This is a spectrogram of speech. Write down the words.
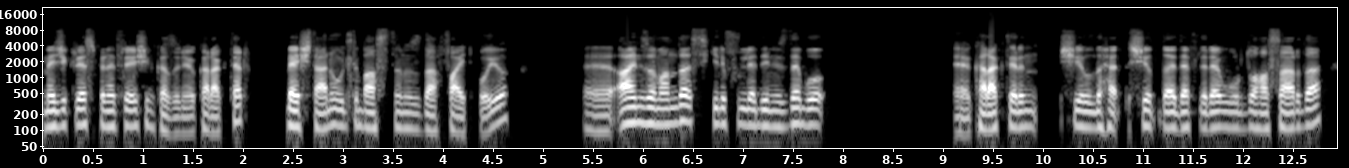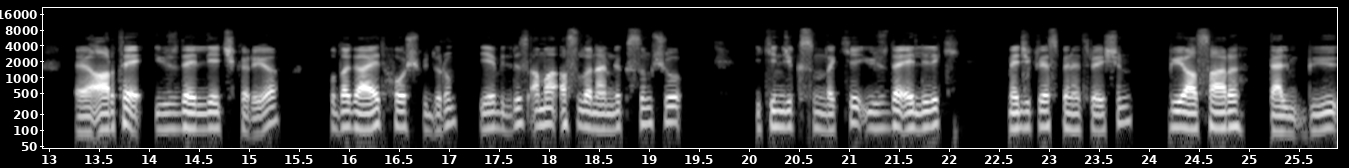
Magic Resist Penetration kazanıyor karakter. 5 tane ulti bastığınızda fight boyu. Ee, aynı zamanda skill'i fulllediğinizde bu e, karakterin shield'ı, he- shield'lı hedeflere vurduğu hasarı da e, artı %50'ye çıkarıyor. Bu da gayet hoş bir durum diyebiliriz. Ama asıl önemli kısım şu ikinci kısımdaki %50'lik Magic Resist Penetration büyü hasarı del büyü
